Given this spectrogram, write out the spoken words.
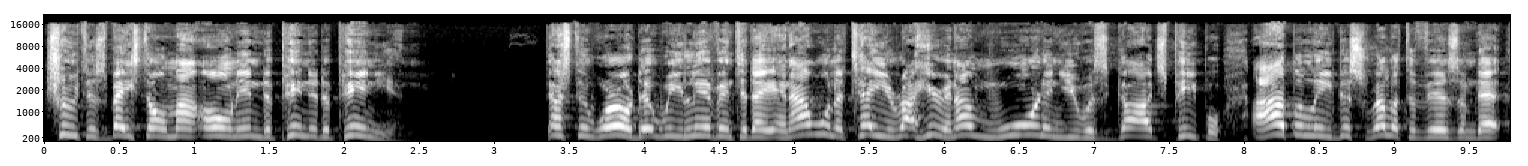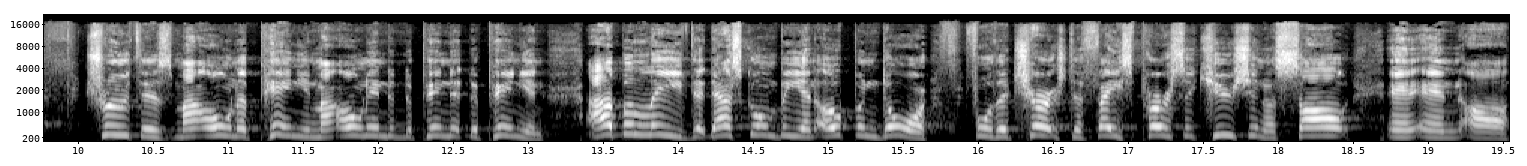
Truth is based on my own independent opinion. That's the world that we live in today. And I want to tell you right here, and I'm warning you as God's people, I believe this relativism that truth is my own opinion, my own independent opinion. I believe that that's going to be an open door for the church to face persecution, assault, and, and uh,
